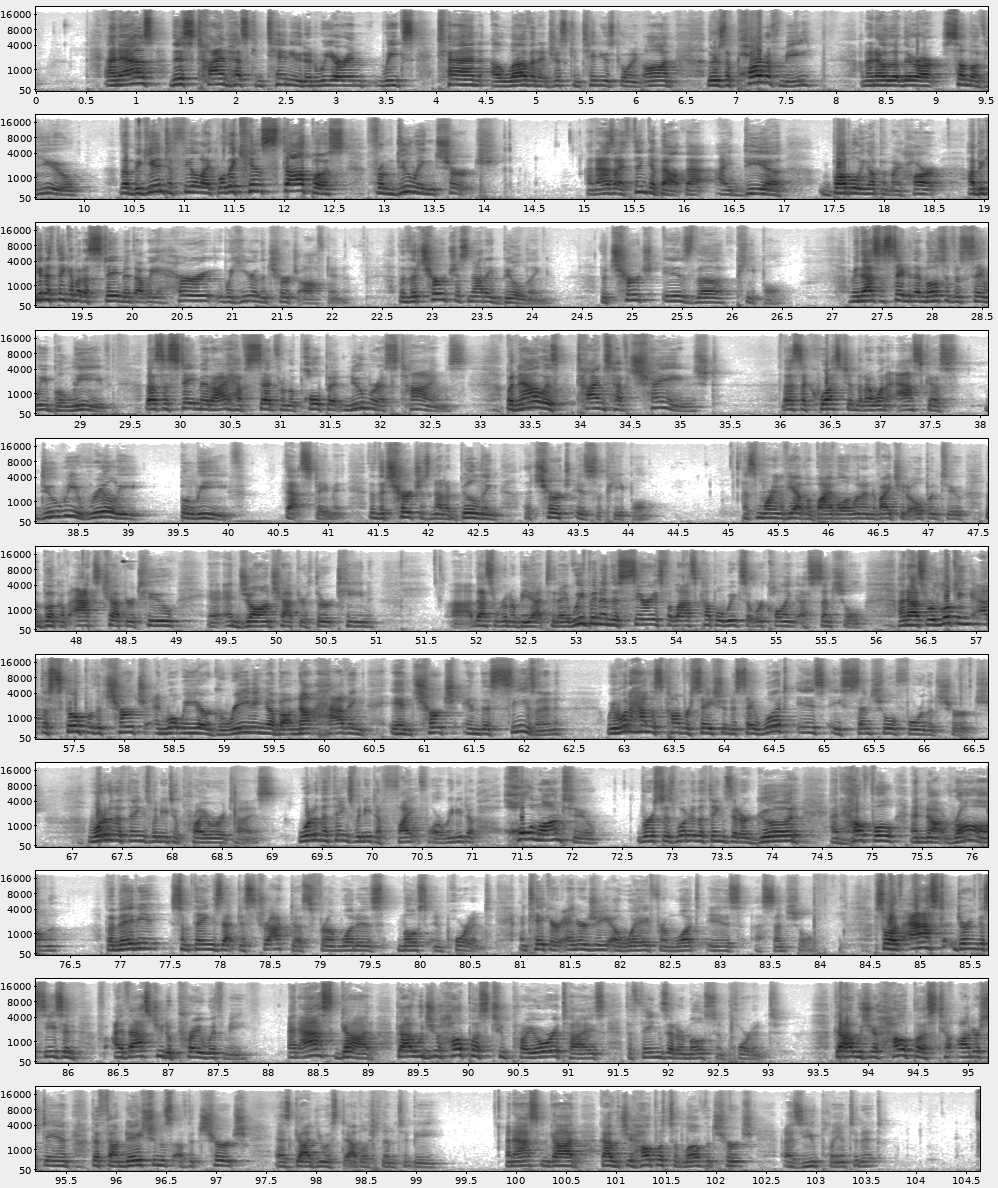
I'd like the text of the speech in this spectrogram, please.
And as this time has continued and we are in weeks 10, 11, it just continues going on, there's a part of me, and I know that there are some of you, that begin to feel like, well, they can't stop us from doing church. And as I think about that idea bubbling up in my heart, I begin to think about a statement that we hear, we hear in the church often that the church is not a building, the church is the people. I mean, that's a statement that most of us say we believe. That's a statement I have said from the pulpit numerous times. But now, as times have changed, that's a question that I want to ask us do we really believe that statement that the church is not a building, the church is the people? This morning, if you have a Bible, I want to invite you to open to the book of Acts, chapter 2, and John, chapter 13. Uh, that's where we're going to be at today. We've been in this series for the last couple weeks that we're calling Essential. And as we're looking at the scope of the church and what we are grieving about not having in church in this season, we want to have this conversation to say what is essential for the church? What are the things we need to prioritize? What are the things we need to fight for? We need to hold on to versus what are the things that are good and helpful and not wrong, but maybe some things that distract us from what is most important and take our energy away from what is essential. So I've asked during this season, I've asked you to pray with me and ask God, God, would you help us to prioritize the things that are most important? God, would you help us to understand the foundations of the church as God you established them to be? And asking God, God, would you help us to love the church as you planted it.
